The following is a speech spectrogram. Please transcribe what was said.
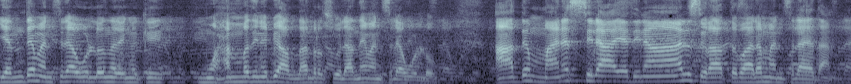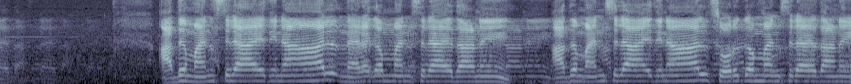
എന്തേ മനസ്സിലാവുള്ളൂ എന്ന് നിങ്ങൾക്ക്? മുഹമ്മദ് നബി അള്ളാൻ റസൂലാന്നേ മനസ്സിലാവുള്ളൂ. അത് മനസ്സിലായതിനാൽ സിറാത്ത് പാലം മനസ്സിലായതാണ്. അത് മനസ്സിലായതിനാൽ നരകം മനസ്സിലായതാണ്. അത് മനസ്സിലായതിനാൽ സ്വർഗം മനസ്സിലായതാണ്.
